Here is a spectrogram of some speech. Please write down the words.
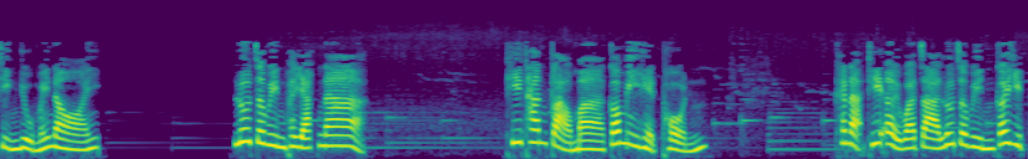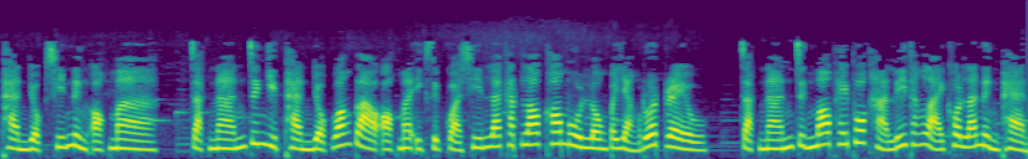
ชิงอยู่ไม่น้อย ลู่จวินพยักหน้า ที่ท่านกล่าวมาก็มีเหตุผล ขณะที่เอ่ยวาจาลู่จวินก็หยิบแผ่นหยกชิ้นหนึ่งออกมา จากนั้นจึงหยิบแผ่นหยกว่างเปล่าออกมาอีกสิบกว่าชิ้นและคัดลอกข้อมูลลงไปอย่างรวดเร็ว จากนั้นจึงมอบให้พวกหาลี่ทั้งหลายคนละหนึ่งแผ่น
